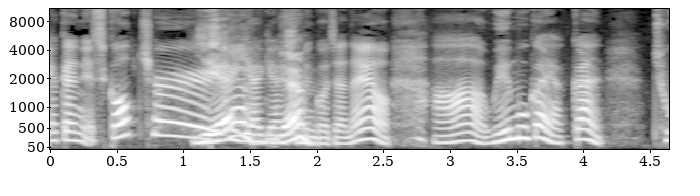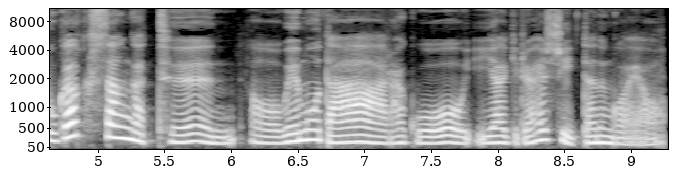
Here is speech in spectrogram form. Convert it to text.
약간 sculpture를 Yeah, 이야기하시는 yeah. 거잖아요. 아, 외모가 약간 조각상 같은 어, 외모다라고 이야기를 할 수 있다는 거예요.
